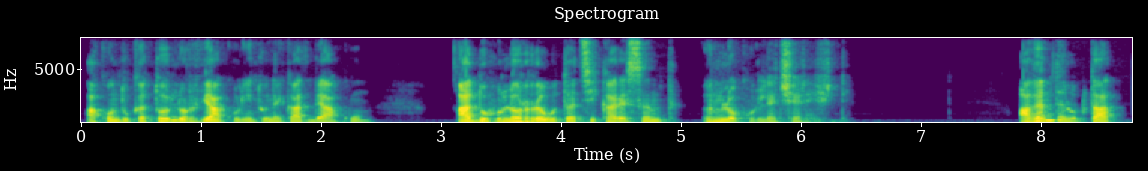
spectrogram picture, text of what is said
a conducătorilor viacului întunecat de acum, a duhurilor răutății care sunt în locurile cerești. Avem de luptat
